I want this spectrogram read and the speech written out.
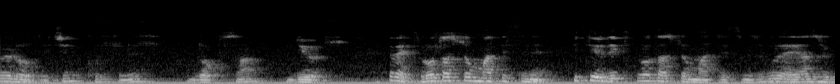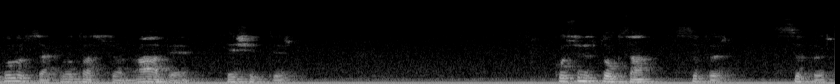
Öyle olduğu için kosinüs 90 diyoruz. Evet, rotasyon matrisini bitirdik. Rotasyon matrisimizi buraya yazacak olursak rotasyon AB eşittir. Kosinüs 90 0 0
